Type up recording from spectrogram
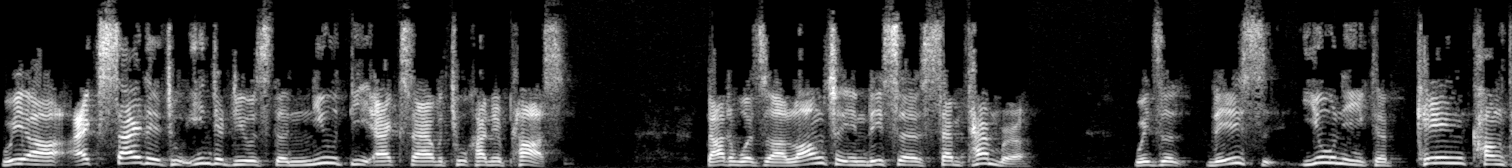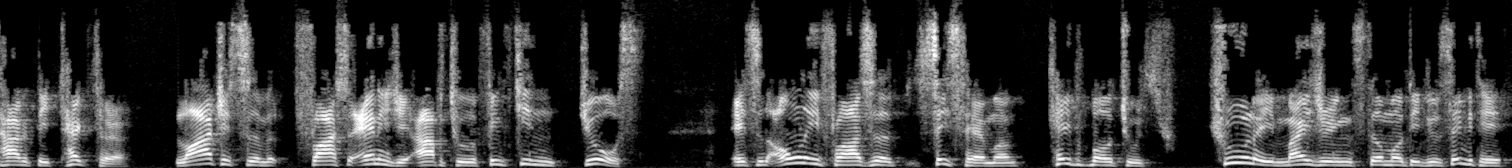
We are excited to introduce the new DXF 200 Plus that was uh, launched in this uh, September with this unique pin contact detector largest flash energy up to 15 joules. It's the only flash system capable to truly measuring thermal diffusivity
